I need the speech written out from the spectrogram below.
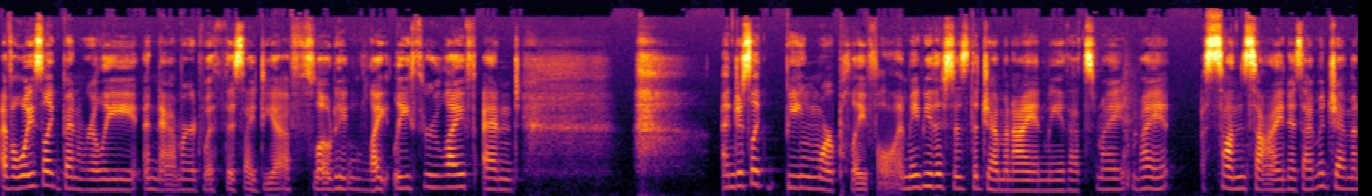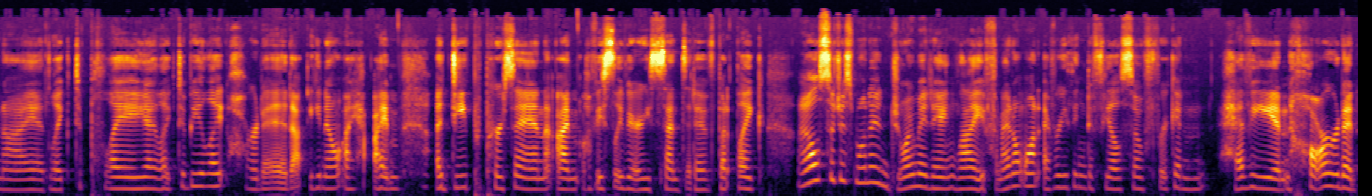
I've always like been really enamored with this idea of floating lightly through life and and just like being more playful. And maybe this is the Gemini in me. That's my my sun sign is I'm a Gemini. I like to play. I like to be lighthearted. You know, I I'm a deep person. I'm obviously very sensitive, but like I also just want to enjoy my dang life and I don't want everything to feel so freaking heavy and hard and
